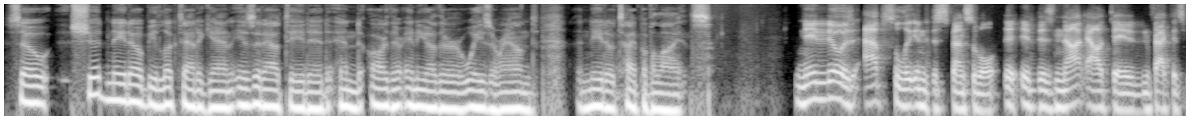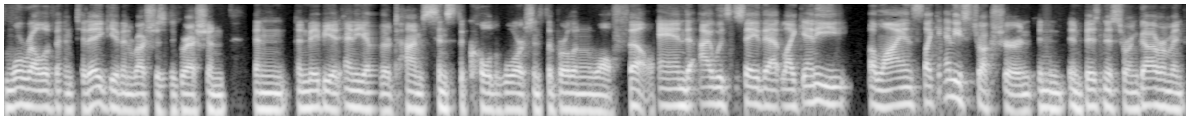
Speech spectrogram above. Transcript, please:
So, should NATO be looked at again? Is it outdated? And are there any other ways around a NATO type of alliance? NATO is absolutely indispensable. It, it is not outdated. In fact, it's more relevant today given Russia's aggression than, than maybe at any other time since the Cold War, since the Berlin Wall fell. And I would say that, like any alliance, like any structure in, in, in business or in government,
